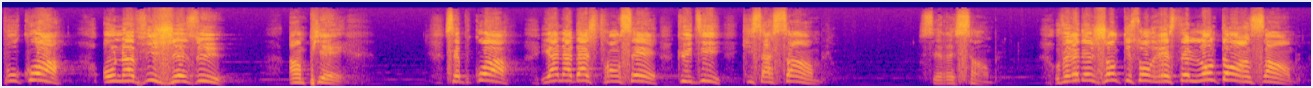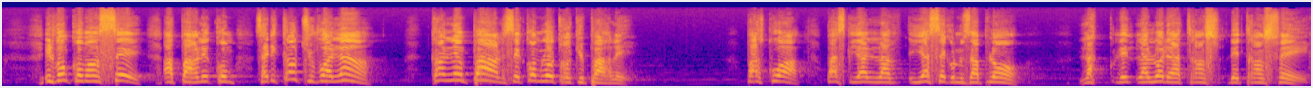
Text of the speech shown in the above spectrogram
Pourquoi On a vu Jésus en Pierre? C'est pourquoi il y a un adage français qui dit qui s'assemble, se ressemble. Vous verrez des gens qui sont restés longtemps ensemble. Ils vont commencer à parler comme... C'est-à-dire quand tu vois l'un, quand l'un parle, c'est comme l'autre qui parlait. Parce quoi? Parce qu'il y, a ce que nous appelons la, loi des transferts.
